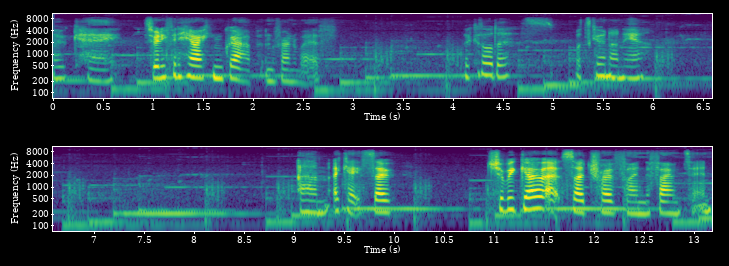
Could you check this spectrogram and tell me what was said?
Okay. Is there anything here I can grab and run with? Look at all this. What's going on here? Um, okay, so should we go outside try to find the fountain?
